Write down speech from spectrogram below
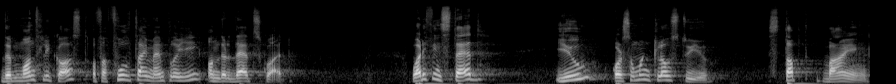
the monthly cost of a full-time employee on their death squad. What if instead you or someone close to you stopped buying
